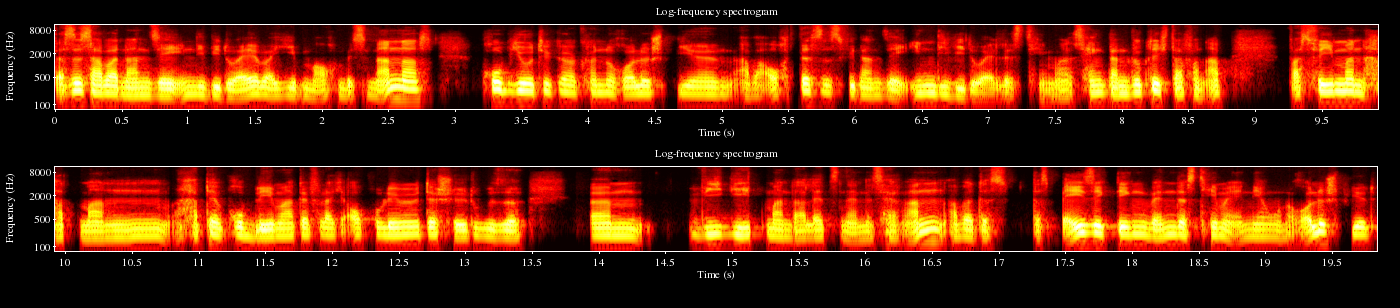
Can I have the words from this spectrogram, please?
Das ist aber dann sehr individuell bei jedem auch ein bisschen anders. Probiotika können eine Rolle spielen, aber auch das ist wieder ein sehr individuelles Thema. Es hängt dann wirklich davon ab, was für jemanden hat man, hat der Probleme, hat der vielleicht auch Probleme mit der Schilddrüse, ähm, wie geht man da letzten Endes heran? Aber das, das Basic-Ding, wenn das Thema Ernährung eine Rolle spielt,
